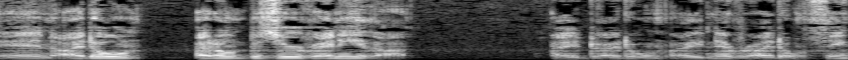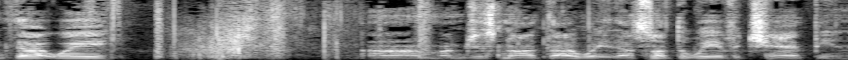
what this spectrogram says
And I don't I don't deserve any of that. I, I don't I never I don't think that way. Um, I'm just not that way. That's not the way of a champion.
